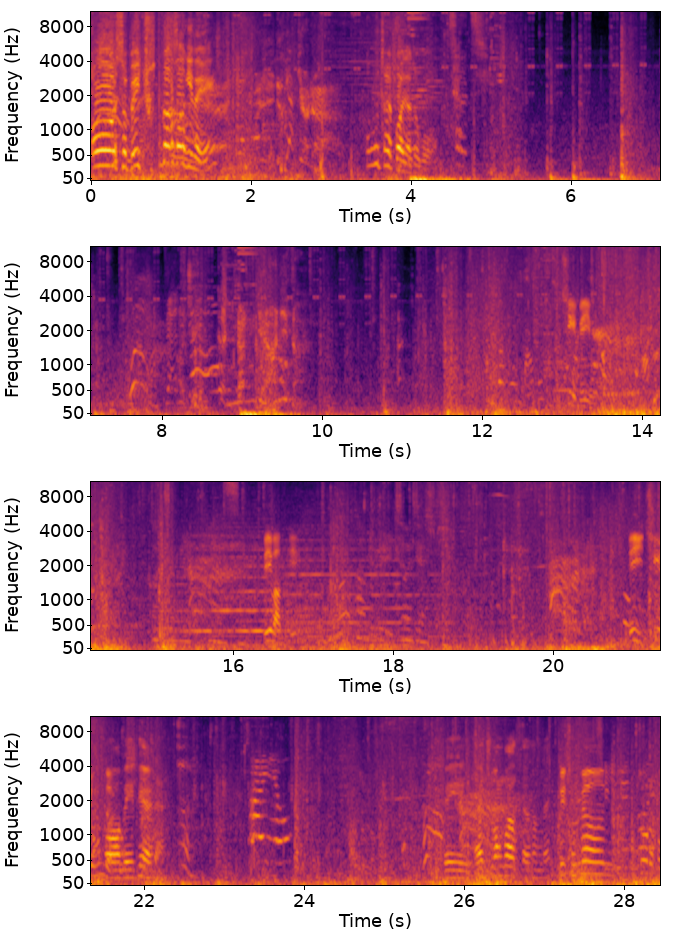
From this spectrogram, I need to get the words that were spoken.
어 어, 진짜 메인 존나 사기네. 너무 찰거 아니야, 저거. 치게 메이 봐 메이 맞기 화물을 저지하십시오. 메이 2층에 혼자 어 메이 필. 메이 아 주방 받았어요 상대. 우리 정면 쪽으로 더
